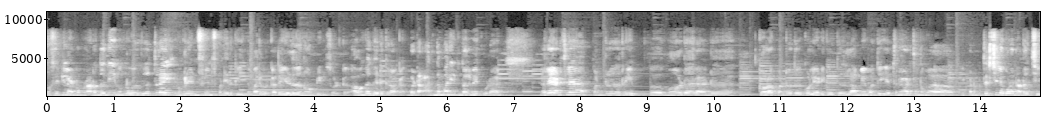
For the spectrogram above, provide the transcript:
சொசைட்டியில் நம்ம நடந்தது இவங்களை ஒரு விதத்தில் இவங்களை இன்ஃப்ளூயன்ஸ் பண்ணியிருக்கு. இந்த மாதிரி ஒரு கதை எழுதணும் அப்படின்னு சொல்லிட்டு அவங்க அதை எடுக்கிறாங்க. பட் அந்த மாதிரி இருந்தாலுமே கூட நிறைய இடத்துல பண்ணுற ரேப் மர்டர் அண்டு கொலை பண்ணுறது கொள்ளையடிக்கிறது எல்லாமே வந்து எத்தனையோ இடத்துல நம்ம இப்போ நம்ம திருச்சியில் கூட நடந்துச்சு.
